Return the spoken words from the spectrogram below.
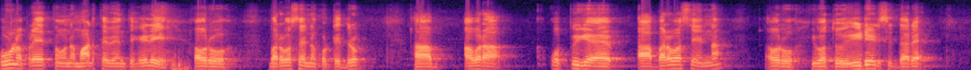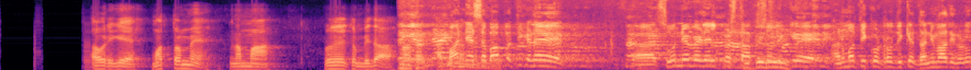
ಪೂರ್ಣ ಪ್ರಯತ್ನವನ್ನು ಮಾಡ್ತೇವೆ ಅಂತ ಹೇಳಿ ಅವರು ಭರವಸೆಯನ್ನು ಕೊಟ್ಟಿದ್ದರು ಅವರ ಒಪ್ಪಿಗೆ, ಆ ಭರವಸೆಯನ್ನು ಅವರು ಇವತ್ತು ಈಡೇರಿಸಿದ್ದಾರೆ. ಅವರಿಗೆ ಮತ್ತೊಮ್ಮೆ ನಮ್ಮ ಹೃದಯ ತುಂಬಿದ ಮಾನ್ಯ ಸಭಾಪತಿಗಳೇ ಶೂನ್ಯ ವೇಳೆಯಲ್ಲಿ ಪ್ರಸ್ತಾಪಿಸೋದಕ್ಕೆ ಅನುಮತಿ ಕೊಟ್ಟಿರೋದಕ್ಕೆ ಧನ್ಯವಾದಗಳು.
